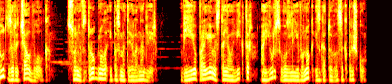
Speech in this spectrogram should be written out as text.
тут зарычал волк. Соня вздрогнула и посмотрела на дверь. В ее проеме стоял Виктор, а Юрс возле его ног изготовился к прыжку.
